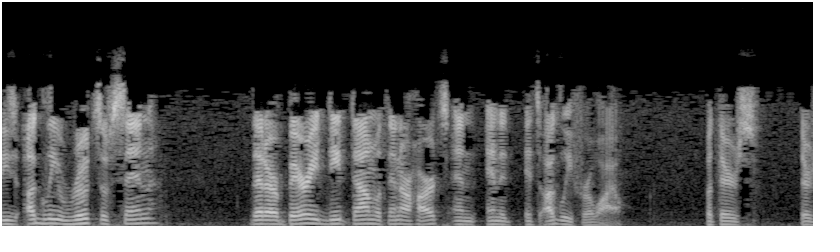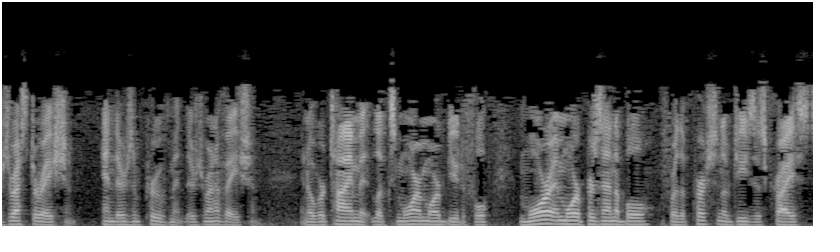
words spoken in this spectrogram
these ugly roots of sin that are buried deep down within our hearts, and, and it, it's ugly for a while. But there's, there's restoration, and there's improvement, there's renovation. And over time, it looks more and more beautiful, more and more presentable for the person of Jesus Christ,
